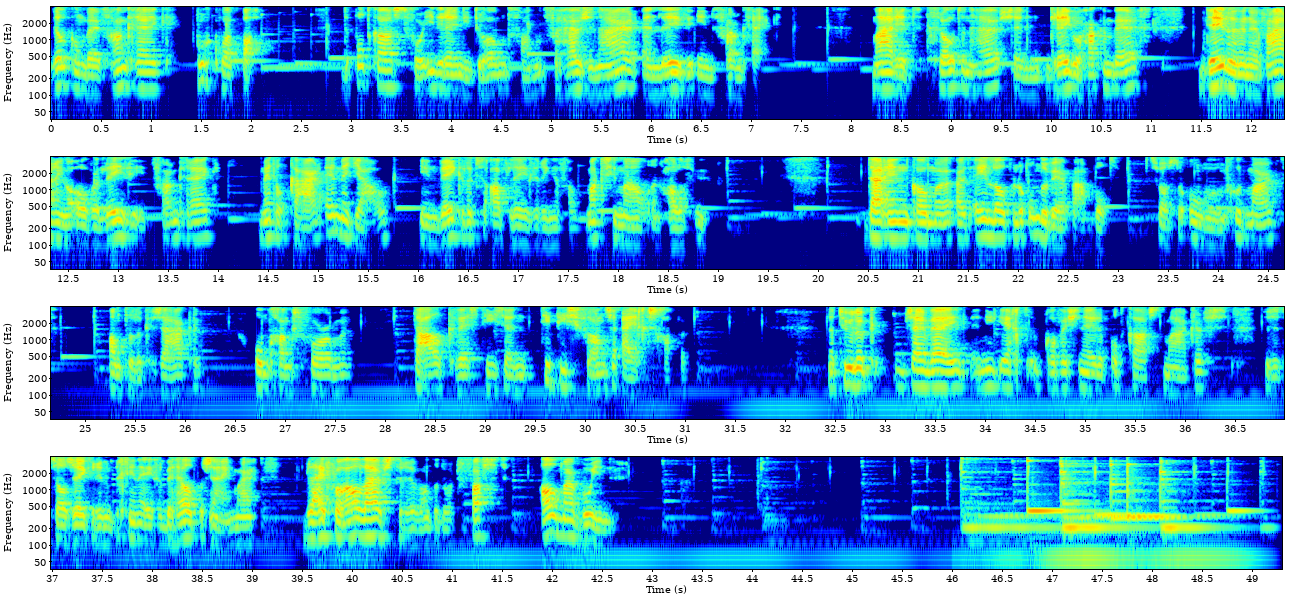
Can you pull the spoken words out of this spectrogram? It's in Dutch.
Welkom bij Frankrijk, Pourquoi pas? De podcast voor iedereen die droomt van verhuizen naar en leven in Frankrijk. Marit Grotenhuis en Gregor Hakkenberg delen hun ervaringen over leven in Frankrijk met elkaar en met jou in wekelijkse afleveringen van maximaal een half uur. Daarin komen uiteenlopende onderwerpen aan bod, zoals de onroerend goedmarkt, ambtelijke zaken, omgangsvormen, taalkwesties en typisch Franse eigenschappen. Natuurlijk zijn wij niet echt professionele podcastmakers, dus het zal zeker in het begin even behelpen zijn, maar blijf vooral luisteren, want het wordt vast al maar boeiender.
